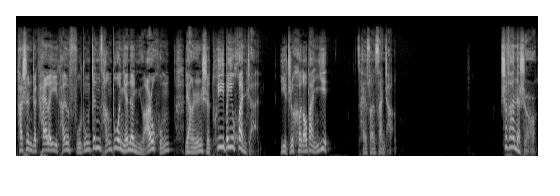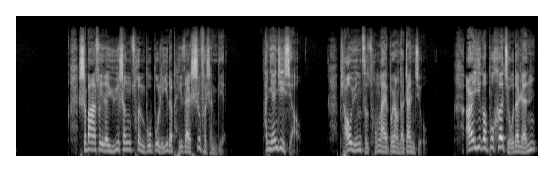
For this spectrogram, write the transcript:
他甚至开了一坛府中珍藏多年的女儿红，两人是推杯换盏，一直喝到半夜，才算散场。吃饭的时候，十八岁的余生寸步不离的陪在师傅身边。他年纪小，朴云子从来不让他沾酒，而一个不喝酒的人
